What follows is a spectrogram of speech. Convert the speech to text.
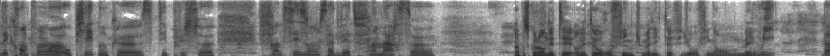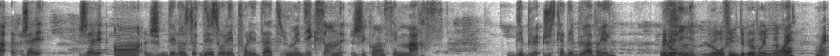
des crampons euh, aux pieds, donc euh, c'était plus fin de saison, ça devait être fin mars. Ah, parce que là, on était, on était au roofing. Tu m'as dit que tu avais fait du roofing en mai. Oui, bah, j'allais. J'allais en, je désolée pour les dates. Je me dis que j'ai commencé mars début jusqu'à début avril. Mais le, roofing. le roofing début avril, d'accord Ouais, ouais.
